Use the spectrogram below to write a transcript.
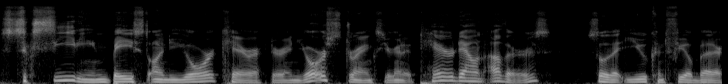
succeeding based on your character and your strengths. You're going to tear down others so that you can feel better.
